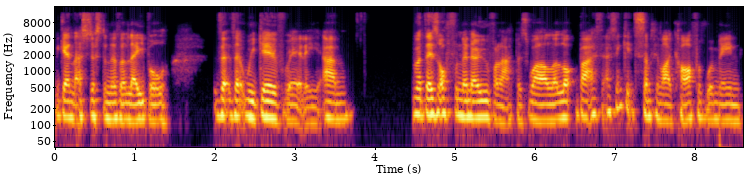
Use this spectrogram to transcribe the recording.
Again, that's just another label that, that we give, really. Um, but there's often an overlap as well. A lot, but I, th- I think it's something like half of women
